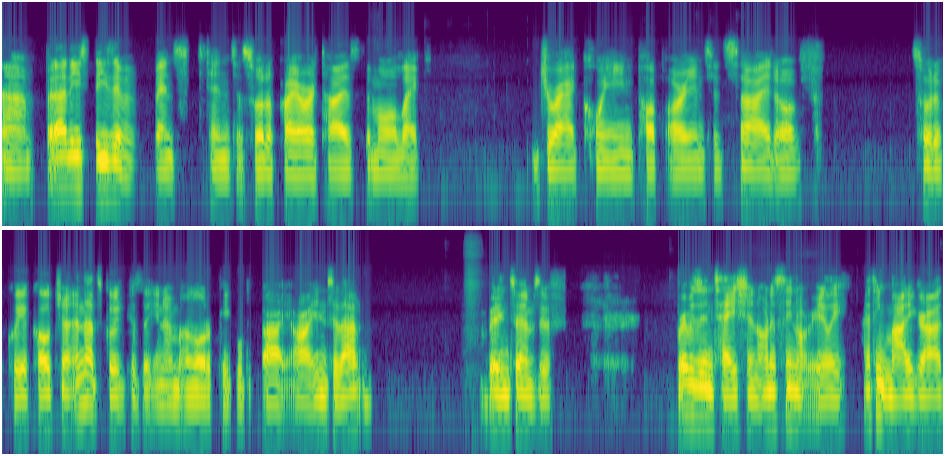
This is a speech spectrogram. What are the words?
Um, but at least these events tend to sort of prioritize the more like drag queen pop oriented side of sort of queer culture, and that's good because you know a lot of people are, are into that. But in terms of representation, honestly, not really. I think Mardi Gras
